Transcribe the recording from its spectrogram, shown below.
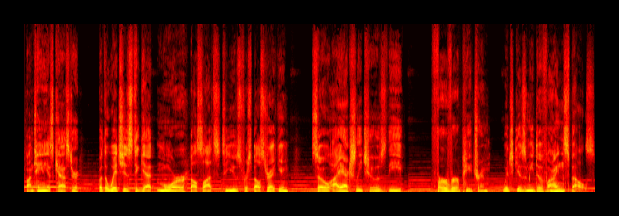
spontaneous caster. But the witch is to get more spell slots to use for spell striking. So I actually chose the fervor patron, which gives me divine spells.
